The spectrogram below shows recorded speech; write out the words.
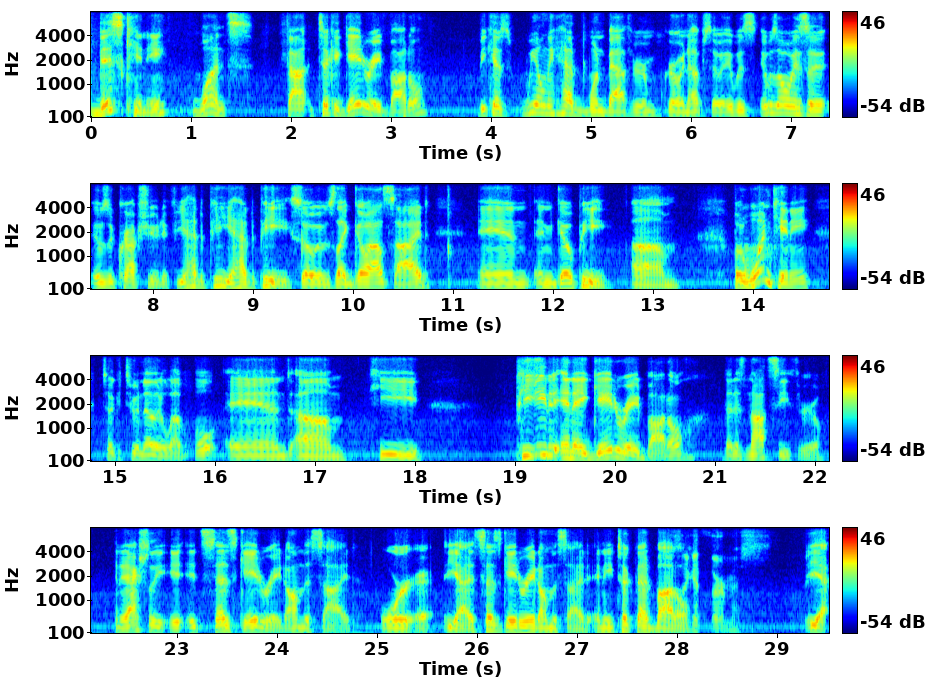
this Kinney once found took a Gatorade bottle because we only had one bathroom growing up, so it was it was always a it was a crapshoot. If you had to pee, you had to pee. So it was like go outside and and go pee. Um, but one Kinney took it to another level, and um, he peed in a Gatorade bottle that is not see through, and it actually it, it says Gatorade on the side, or uh, yeah, it says Gatorade on the side, and he took that It's bottle. like a thermos. Yeah,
